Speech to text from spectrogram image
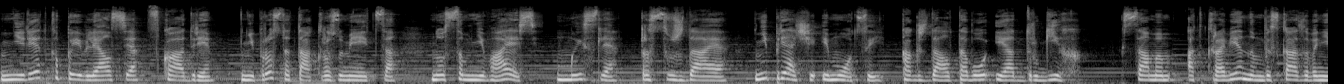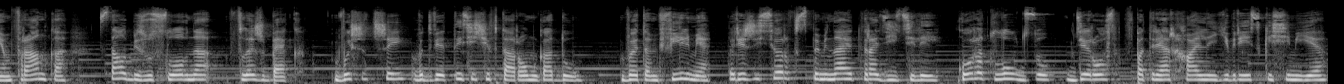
нередко появлялся в кадре. Не просто так, разумеется, но сомневаясь, мысля, рассуждая, не пряча эмоций, как ждал того и от других. Самым откровенным высказыванием Франка стал, безусловно, флешбэк, вышедший в 2002 году – в этом фильме режиссер вспоминает родителей, город Лудзу, где рос в патриархальной еврейской семье,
